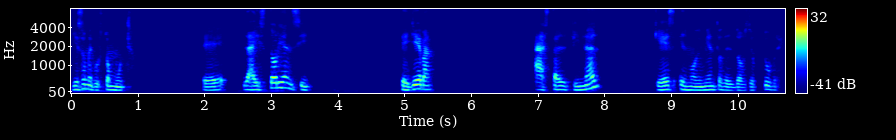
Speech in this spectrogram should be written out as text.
Y eso me gustó mucho. la historia en sí te lleva hasta el final que es el movimiento del 2 de octubre.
